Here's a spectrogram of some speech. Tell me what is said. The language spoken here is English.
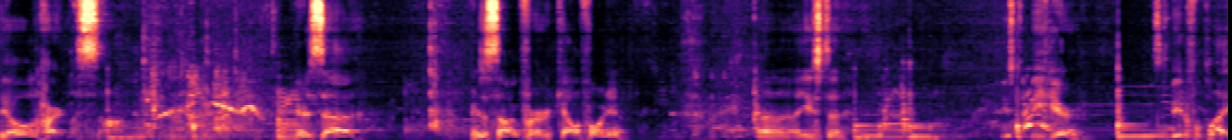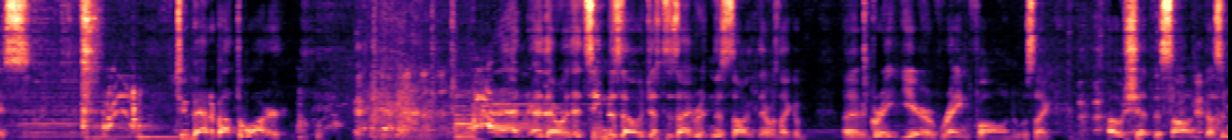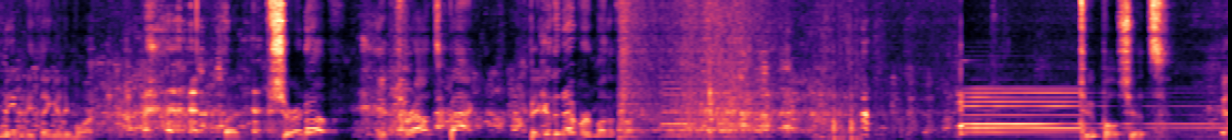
The old Heartless song. Here's, uh, here's a song for California. Uh, I used to used to be here. It's a beautiful place. Too bad about the water. and, and there was, it seemed as though just as I'd written this song, there was like a, a great year of rainfall, and it was like, oh shit, this song doesn't mean anything anymore. but sure enough, the drought's back, bigger than ever, motherfucker. Two bullshits,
